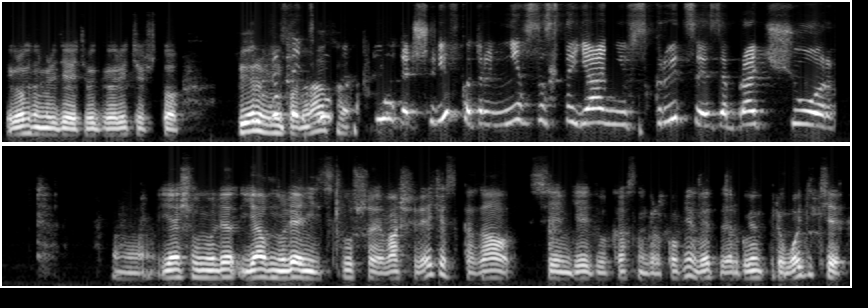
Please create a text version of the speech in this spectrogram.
Игрок номер 9, вы говорите, что первый мне понравился. Этот шрифт, который не в состоянии вскрыться и забрать черт. А, Я еще в нуле, я в нуле, не слушая ваши речи, сказал 7-9 двух красных игроков. Нет, вы этот аргумент приводите,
